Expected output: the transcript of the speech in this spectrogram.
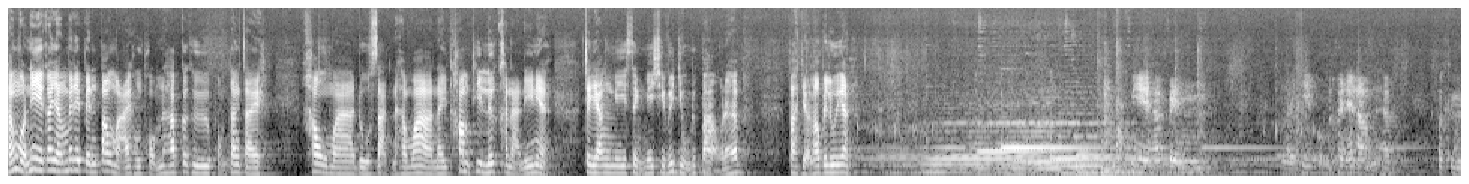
ทั้งหมดนี่ก็ยังไม่ได้เป็นเป้าหมายของผมนะครับ ก็คือผมตั้งใจ เข้ามาดูสัตว์นะครับ ว่าในถ้ำที่ลึกขนาดนี้เนี่ยจะยังมีสิ่งมีชีวิตอยู่หรือเปล่านะครับไปเดี๋ยวเราไปลุยกันนี่นะครับเป็นอะไรที่ผมไม่ค่อยแนะนำนะครับ ก็คือ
